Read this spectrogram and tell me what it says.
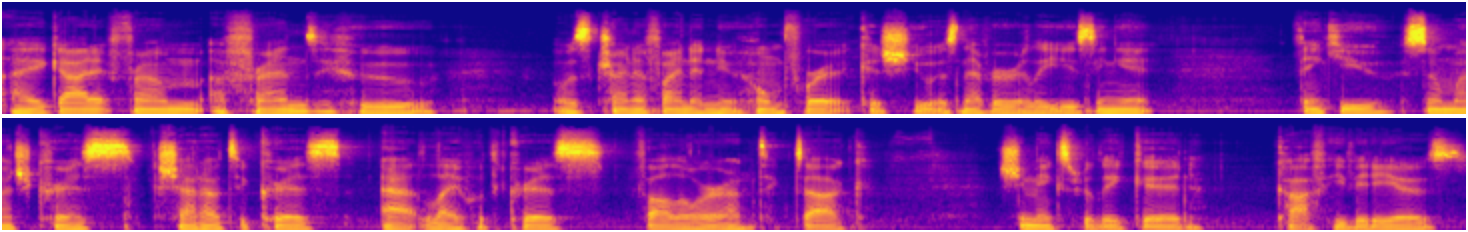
I got it from a friend who was trying to find a new home for it because she was never really using it. Thank you so much, Chris. Shout out to Chris at Life with Chris. Follow her on TikTok. She makes really good coffee videos.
